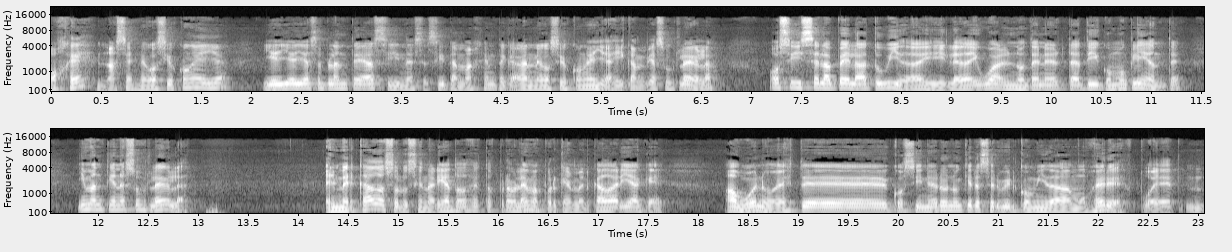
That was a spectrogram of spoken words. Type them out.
coges, no haces negocios con ella y ella ya se plantea si necesita más gente que hagan negocios con ella y cambia sus reglas o si se la pela a tu vida y le da igual no tenerte a ti como cliente y mantiene sus reglas. El mercado solucionaría todos estos problemas porque el mercado haría que ah, bueno, este cocinero no quiere servir comida a mujeres, pues mm,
